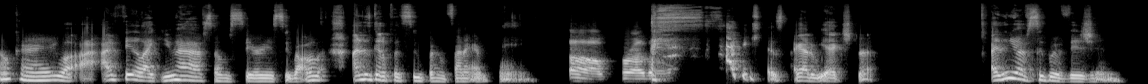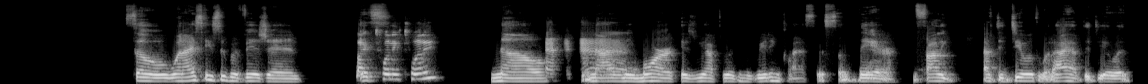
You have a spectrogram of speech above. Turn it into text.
Okay, well, I, I feel like you have some serious super. I'm, I'm just gonna put super in front of everything. Oh, brother. I guess I got to be extra. I think you have supervision. So when I say supervision, like 2020? No, not anymore because you have to work in reading classes. So there, you finally have to deal with what I have to deal with.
